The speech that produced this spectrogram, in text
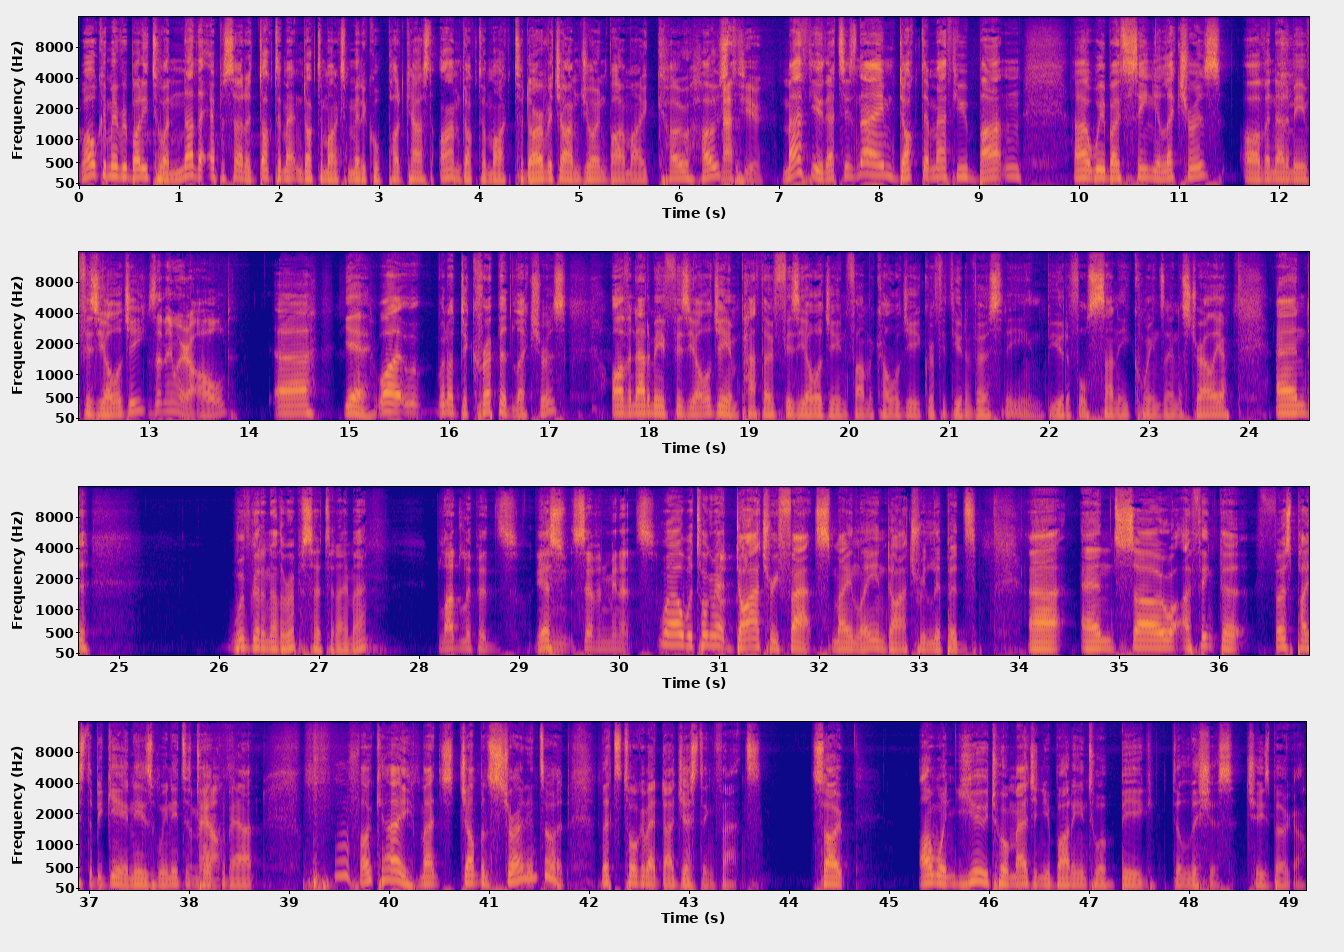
Welcome, everybody, to another episode of Dr. Matt and Dr. Mike's Medical Podcast. I'm Dr. Mike Todorovic. I'm joined by my co host, Matthew. Matthew, that's his name, Dr. Matthew Barton. Uh, we're both senior lecturers of anatomy and physiology. Does that mean we're old? Uh, yeah, well, we're not decrepit lecturers of anatomy and physiology and pathophysiology and pharmacology at Griffith University in beautiful, sunny Queensland, Australia. And we've got another episode today, Matt. Blood lipids Yes. in seven minutes. Well, we're talking about dietary fats mainly and dietary lipids. Uh, and so I think the first place to begin is we need to The talk mouth. about. Oof, okay, Matt's jumping straight into it. Let's talk about digesting fats. So I want you to imagine you're biting into a big, delicious cheeseburger.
